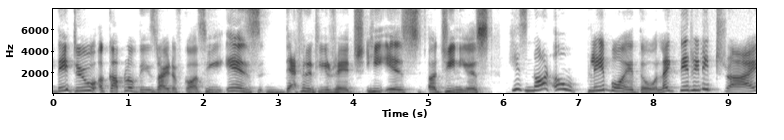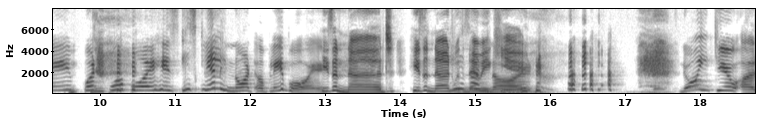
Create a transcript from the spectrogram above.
they do a couple of these, right? Of course, he is definitely rich. He is a genius. He's not a playboy though. Like they really try, but poor boy, he's he's clearly not a playboy. he's a nerd. He's a nerd with no EQ. no EQ, a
